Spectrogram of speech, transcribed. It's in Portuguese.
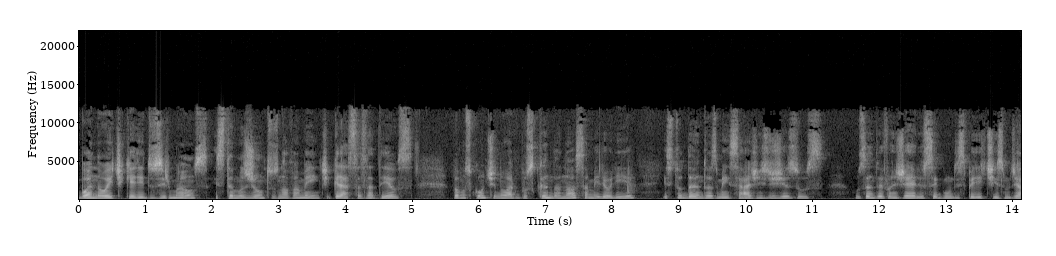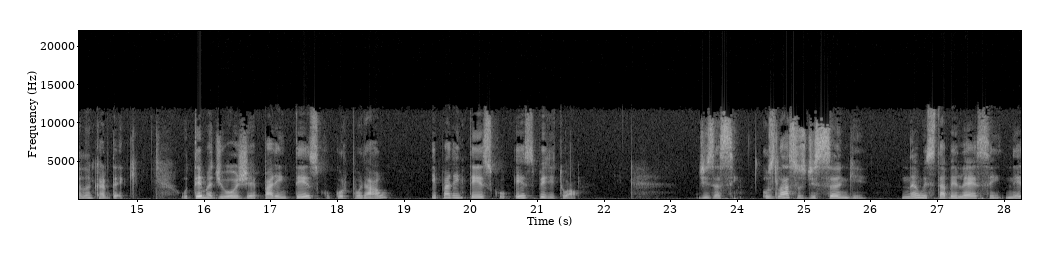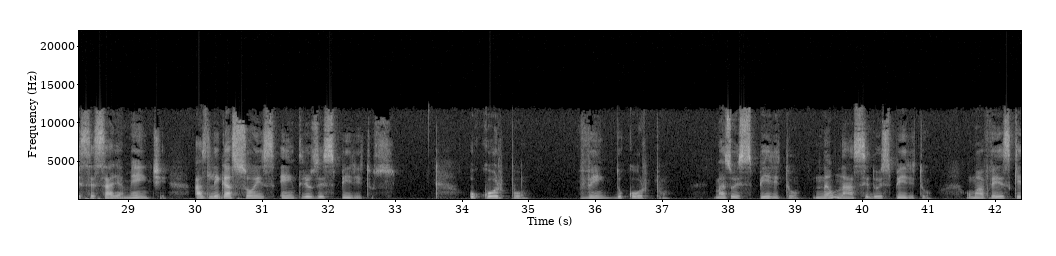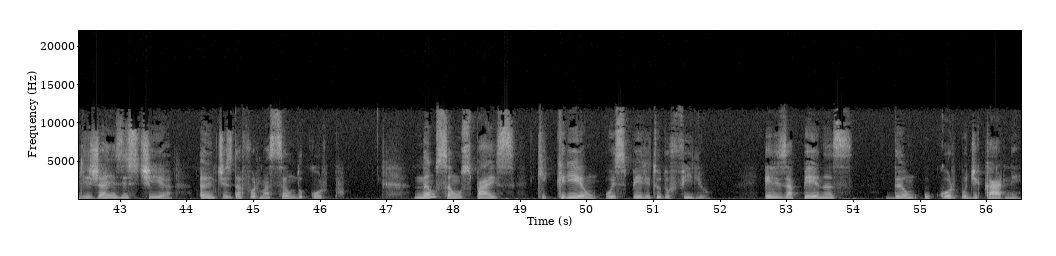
Boa noite, queridos irmãos. Estamos juntos novamente, graças a Deus. Vamos continuar buscando a nossa melhoria, estudando as mensagens de Jesus, usando o Evangelho segundo o Espiritismo de Allan Kardec. O tema de hoje é parentesco corporal e parentesco espiritual. Diz assim: os laços de sangue não estabelecem necessariamente as ligações entre os espíritos. O corpo vem do corpo, mas o espírito não nasce do espírito, uma vez que ele já existia antes da formação do corpo. Não são os pais que criam o espírito do filho, eles apenas dão o corpo de carne.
